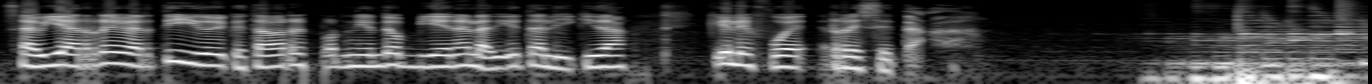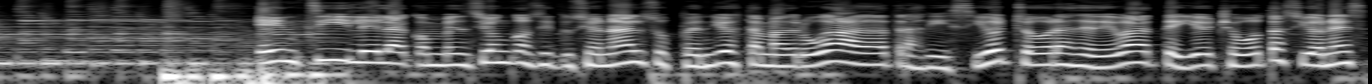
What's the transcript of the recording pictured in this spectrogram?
se había revertido y que estaba respondiendo bien a la dieta líquida que le fue recetada. En Chile, la Convención Constitucional suspendió esta madrugada, tras 18 horas de debate y 8 votaciones,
